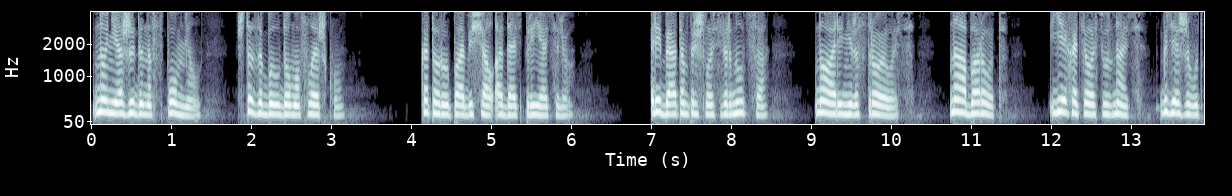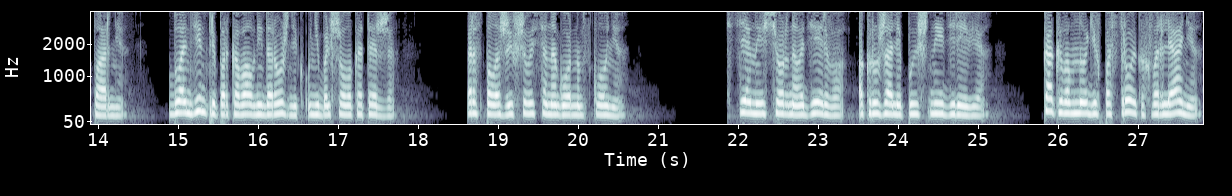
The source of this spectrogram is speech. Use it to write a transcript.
но неожиданно вспомнил, что забыл дома флешку, которую пообещал отдать приятелю. Ребятам пришлось вернуться, но Ари не расстроилась. Наоборот, ей хотелось узнать, где живут парни. Блондин припарковал внедорожник у небольшого коттеджа, расположившегося на горном склоне. Стены из черного дерева окружали пышные деревья. Как и во многих постройках в Орлеане,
